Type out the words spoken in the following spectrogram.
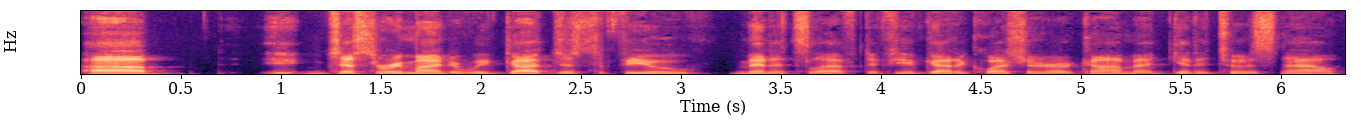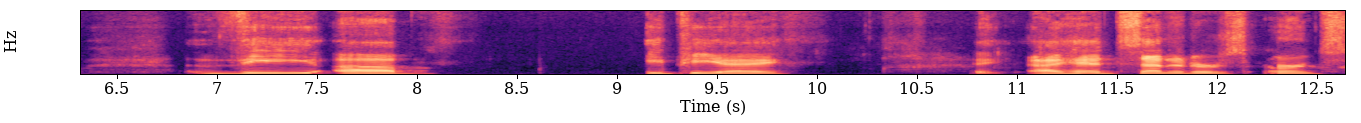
Uh, just a reminder, we've got just a few minutes left. If you've got a question or a comment, get it to us now. The uh, EPA. I had Senators Ernst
